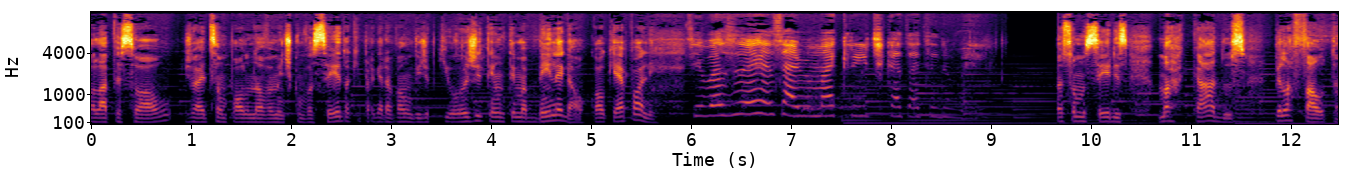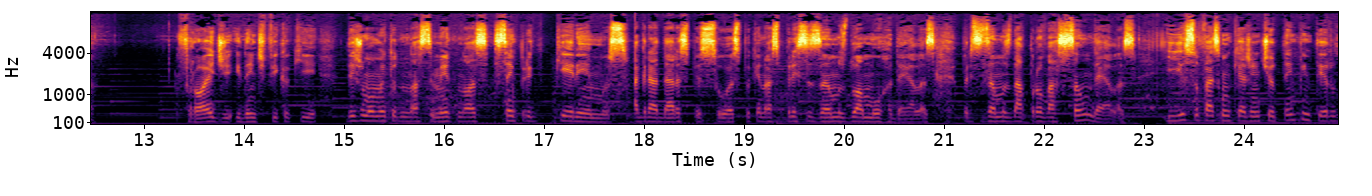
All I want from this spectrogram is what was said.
Olá pessoal, Joé de São Paulo novamente com você. Tô aqui para gravar um vídeo porque hoje tem um tema bem legal. Qual que é, Polly? Se você recebe uma crítica, tá tudo bem. Nós somos seres marcados pela falta. Freud identifica que desde o momento do nascimento nós sempre queremos agradar as pessoas porque nós precisamos do amor delas, precisamos da aprovação delas. E isso faz com que a gente o tempo inteiro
